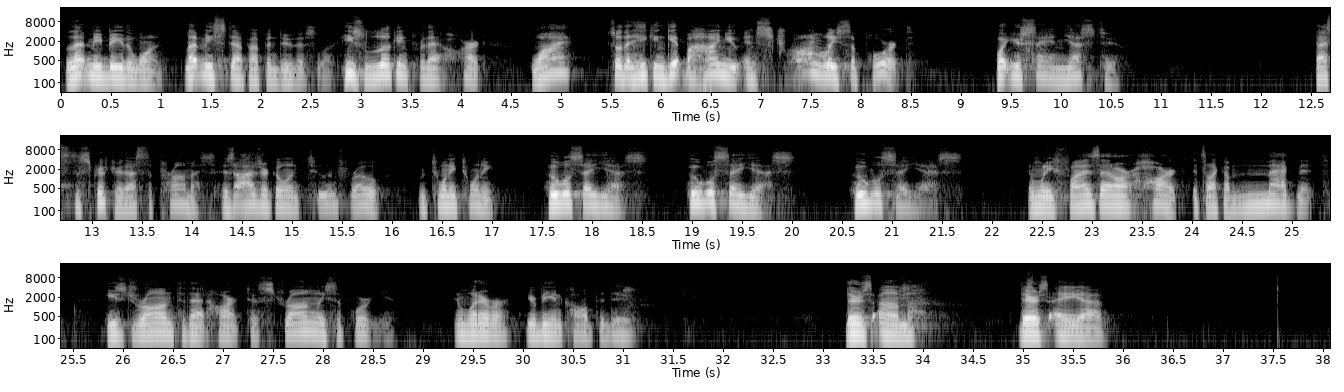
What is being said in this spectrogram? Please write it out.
Let me be the one. Let me step up and do this, Lord. He's looking for that heart. Why? So that He can get behind you and strongly support what you're saying yes to. That's the scripture. That's the promise. His eyes are going to and fro from 2020. Who will say yes? Who will say yes? Who will say yes? And when he finds that our heart, it's like a magnet. He's drawn to that heart to strongly support you in whatever you're being called to do. There's um, there's a uh,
